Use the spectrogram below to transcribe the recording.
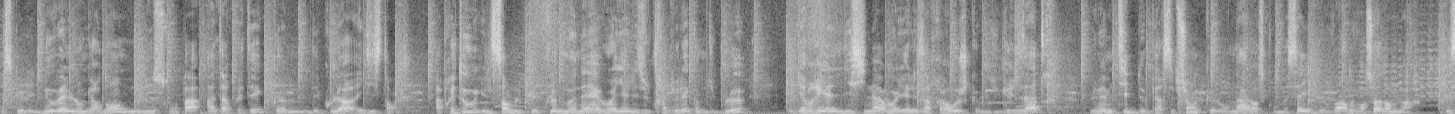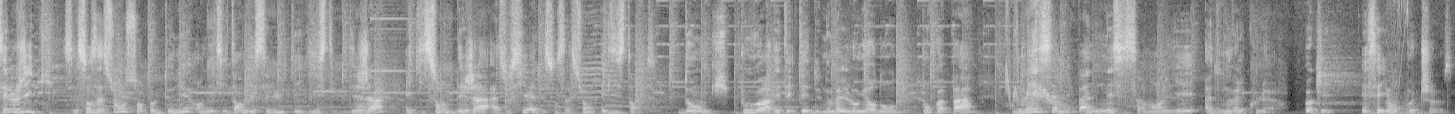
Est-ce que les nouvelles longueurs d'onde ne seront pas interprétées comme des couleurs existantes? Après tout, il semble que Claude Monet voyait les ultraviolets comme du bleu, et Gabriel Licina voyait les infrarouges comme du grisâtre, le même type de perception que l'on a lorsqu'on essaye de voir devant soi dans le noir. Et c'est logique, ces sensations sont obtenues en excitant des cellules qui existent déjà et qui sont déjà associées à des sensations existantes. Donc, pouvoir détecter de nouvelles longueurs d'onde, pourquoi pas, mais ça n'est pas nécessairement lié à de nouvelles couleurs. Ok, essayons autre chose.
